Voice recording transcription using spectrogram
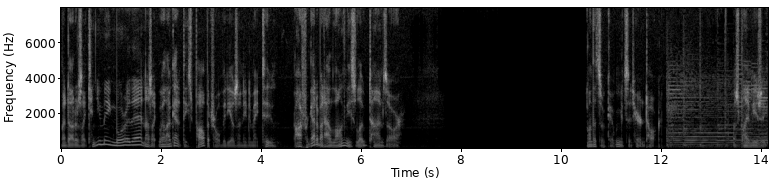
My daughter's like, "Can you make more of that?" And I was like, "Well, I've got these Paw Patrol videos I need to make too." Oh, I forgot about how long these load times are. Oh, that's okay. We can sit here and talk. Let's play music.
